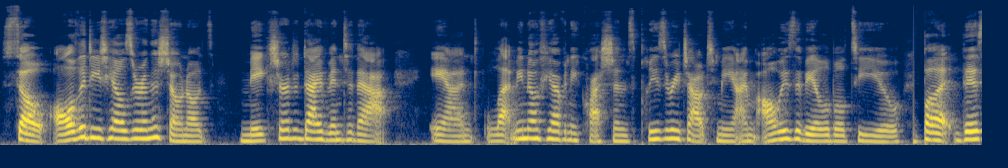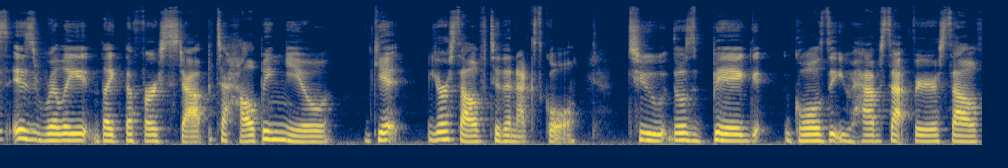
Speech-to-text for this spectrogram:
So all the details are in the show notes. Make sure to dive into that and let me know if you have any questions. Please reach out to me. I'm always available to you. But this is really like the first step to helping you get yourself to the next goal, to those big goals that you have set for yourself,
